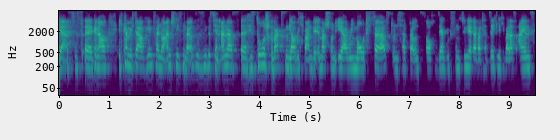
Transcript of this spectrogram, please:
Ja, es ist äh, genau, ich kann mich da auf jeden Fall nur anschließen. Bei uns ist es ein bisschen anders. Äh, historisch gewachsen, glaube ich, waren wir immer schon eher remote first und es hat bei uns auch sehr gut funktioniert. Aber tatsächlich war das eins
